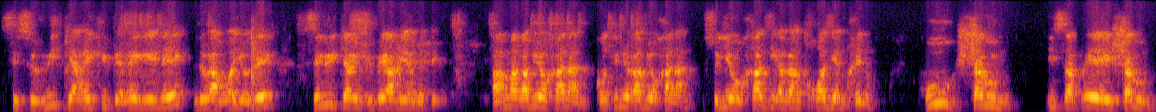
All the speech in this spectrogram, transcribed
c'est celui qui a récupéré l'aîné de la royauté, c'est lui qui a récupéré la royauté. Amar Rabbi Yochanan, continue Rabbi Yochanan. Ce Yochaz, il avait un troisième prénom, ou Shalom. Il s'appelait Shalom.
